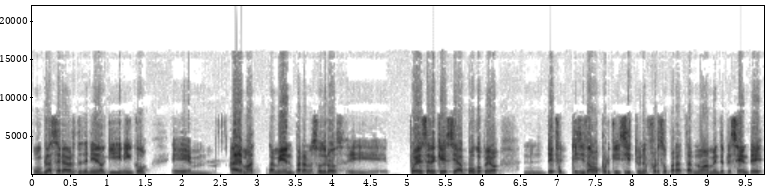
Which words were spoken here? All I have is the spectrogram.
un placer haberte tenido aquí, Nico. Eh, además, también para nosotros eh, puede ser que sea poco, pero mm, te felicitamos porque hiciste un esfuerzo para estar nuevamente presente.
